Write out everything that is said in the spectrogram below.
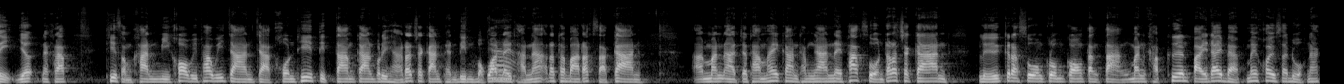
ติเยอะนะครับ ที่สำคัญมีข้อวิพากษ์วิจารณ์จากคนที่ติดตามการบริหารราชการแผ่นดิน บอกว่าในฐานะรัฐบาลรักษาการ มันอาจจะทำให้การทำงานในภาคส่วนราชการ หรือกระทรวงกรมกองต่างๆ มันขับเคลื่อนไปได้แบบไม่ค่อยสะดวกนัก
